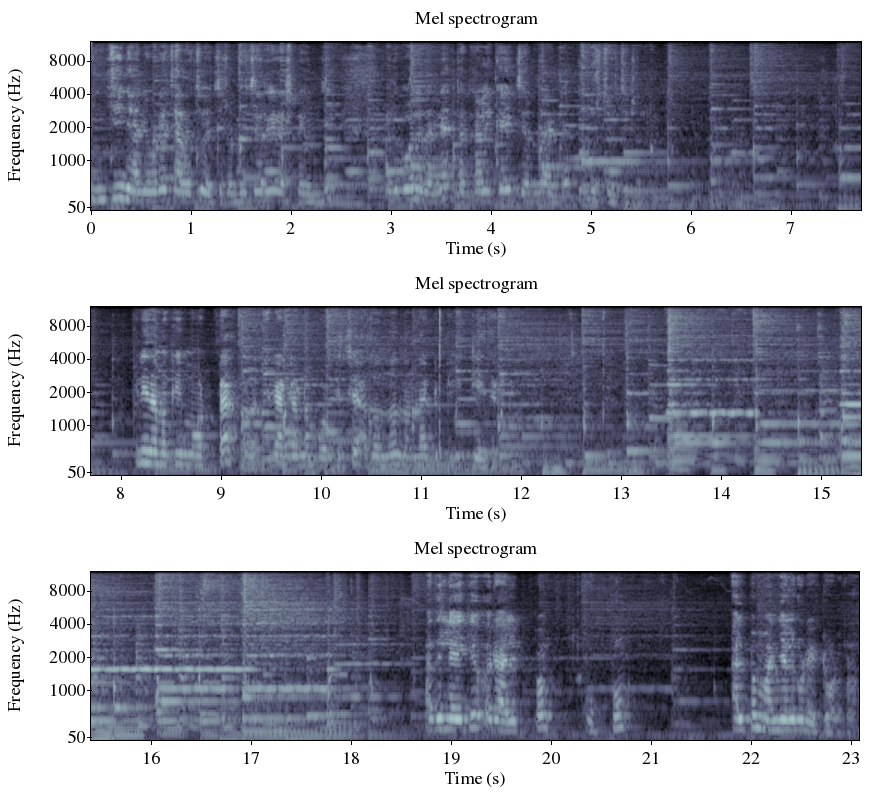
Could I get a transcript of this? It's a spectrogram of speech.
ഇഞ്ചി ഞാനിവിടെ ചതച്ച് വെച്ചിട്ടുണ്ട്. ചെറിയ കഷ്ണം ഇഞ്ചി. അതുപോലെ തന്നെ തക്കാളിക്കായി ചെറുതായിട്ട് മുറിച്ച് വെച്ചിട്ടുണ്ട്. ഇനി നമുക്ക് ഈ മുട്ട രണ്ടെണ്ണം പൊട്ടിച്ച് അതൊന്ന് നന്നായിട്ട് ബീറ്റ് ചെയ്തെടുക്കണം. അതിലേക്ക് ഒരല്പം ഉപ്പും അല്പം മഞ്ഞളും കൂടെ ഇട്ട് കൊടുക്കണം.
